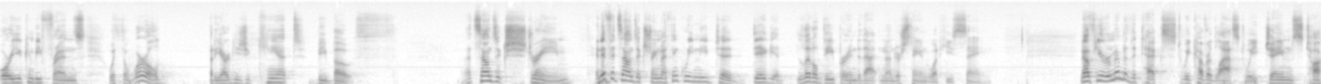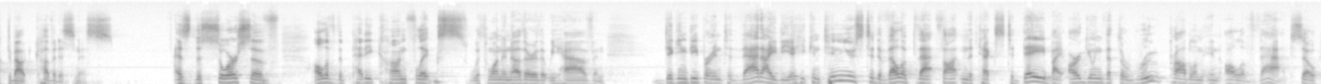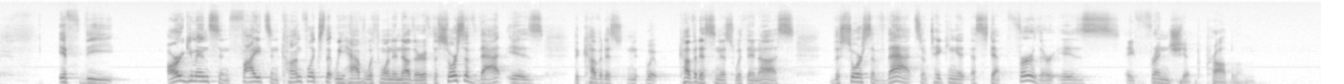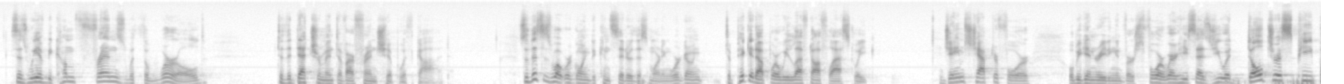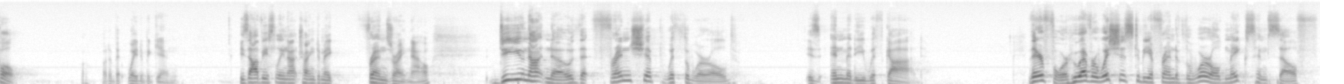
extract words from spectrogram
or you can be friends with the world, but he argues you can't be both. That sounds extreme. And if it sounds extreme, I think we need to dig a little deeper into that and understand what he's saying. Now, if you remember the text we covered last week, James talked about covetousness as the source of all of the petty conflicts with one another that we have and digging deeper into that idea, he continues to develop that thought in the text today by arguing that the root problem in all of that. So, if the arguments and fights and conflicts that we have with one another, if the source of that is the covetous, covetousness within us, the source of that, so taking it a step further, is a friendship problem. He says, We have become friends with the world to the detriment of our friendship with God. So, this is what we're going to consider this morning. We're going to pick it up where we left off last week. James chapter 4, we'll begin reading in verse 4, where he says, You adulterous people. What a way to begin. He's obviously not trying to make friends right now. Do you not know that friendship with the world is enmity with God? Therefore, whoever wishes to be a friend of the world makes himself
